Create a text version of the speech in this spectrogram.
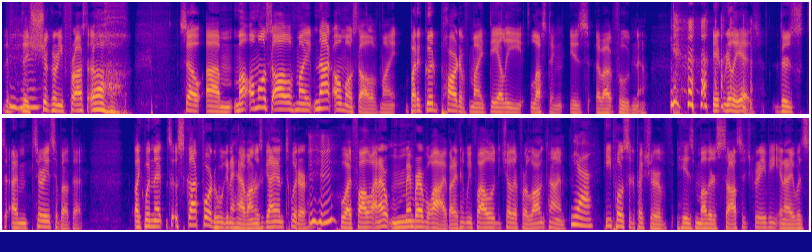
the the sugary frost. Oh. So, um, mo- almost all of my, not almost all of my, but a good part of my daily lusting is about food now. it really is. There's, I'm serious about that. Like when that so Scott Ford, who we're going to have on, was a guy on Twitter who I follow, and I don't remember why, but I think we followed each other for a long time. Yeah. He posted a picture of his mother's sausage gravy, and I was,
